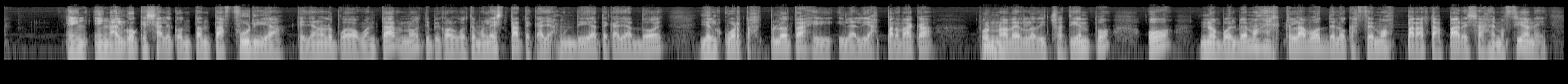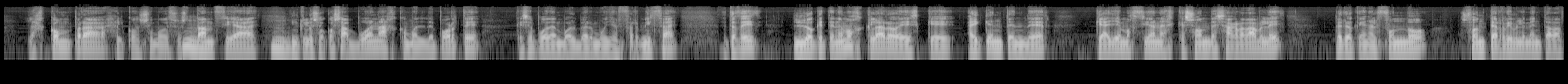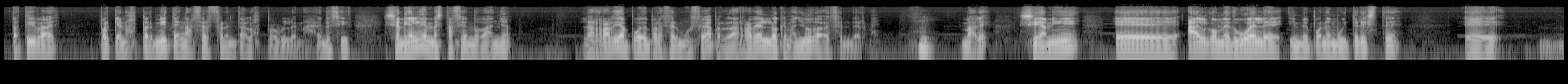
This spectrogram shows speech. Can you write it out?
en, en algo que sale con tanta furia que ya no lo puedo aguantar, ¿no? Típico algo te molesta, te callas un día, te callas dos y el cuarto explotas y, y la lías pardaca por no haberlo dicho a tiempo, o nos volvemos esclavos de lo que hacemos para tapar esas emociones. Las compras, el consumo de sustancias, Mm. incluso cosas buenas como el deporte, que se pueden volver muy enfermizas. Entonces, lo que tenemos claro es que hay que entender que hay emociones que son desagradables, pero que en el fondo son terriblemente adaptativas porque nos permiten hacer frente a los problemas. Es decir, si a mí alguien me está haciendo daño, la rabia puede parecer muy fea, pero la rabia es lo que me ayuda a defenderme. ¿Vale? Si a mí eh, algo me duele y me pone muy triste, eh,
